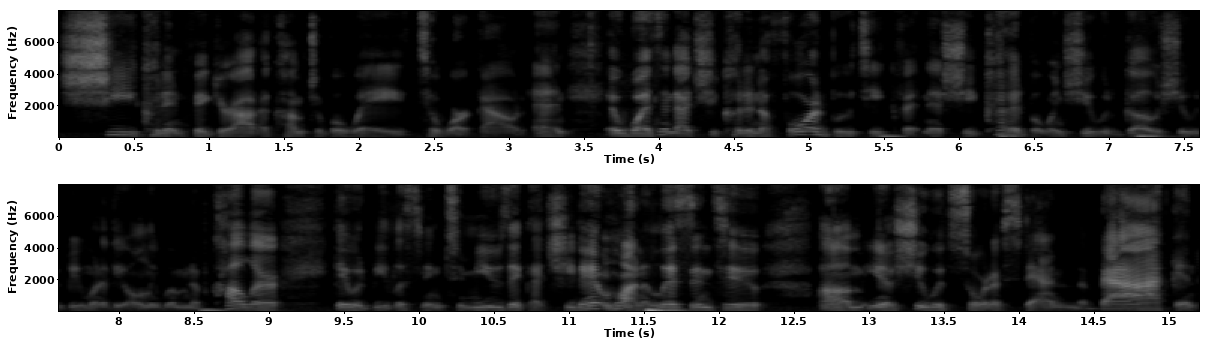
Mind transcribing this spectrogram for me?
she couldn't figure out a comfortable way to work out. And it wasn't that she couldn't afford boutique fitness, she could, but when she would go, she would be one of the only women of color. They would be listening to music that she didn't want to listen to. Um, you know, she would sort of stand in the back and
